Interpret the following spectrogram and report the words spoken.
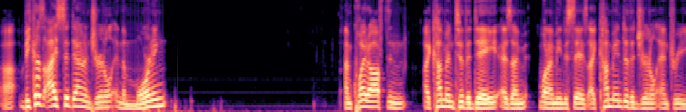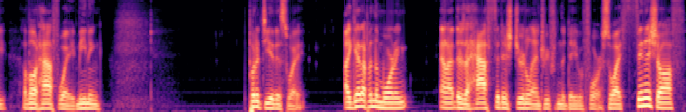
Uh, because I sit down and journal in the morning, I'm quite often, I come into the day as I'm, what I mean to say is, I come into the journal entry about halfway, meaning, put it to you this way I get up in the morning and I, there's a half finished journal entry from the day before. So I finish off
